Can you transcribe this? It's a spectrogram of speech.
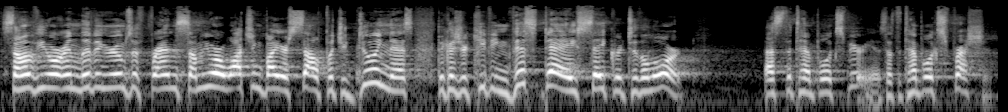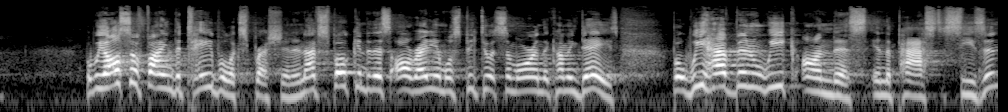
some of you are in living rooms with friends, some of you are watching by yourself, but you're doing this because you're keeping this day sacred to the Lord. That's the temple experience, that's the temple expression. But we also find the table expression, and I've spoken to this already, and we'll speak to it some more in the coming days. But we have been weak on this in the past season.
